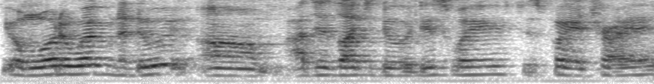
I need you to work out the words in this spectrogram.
you're more than welcome to do it. Um, I just like to do it this way. Just play a triad,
